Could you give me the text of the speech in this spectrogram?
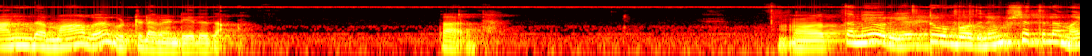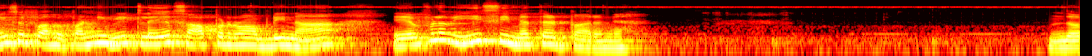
அந்த மாவை விட்டுட வேண்டியது தான் பாருங்கள் மொத்தமே ஒரு எட்டு ஒம்பது நிமிஷத்தில் மைசூர் பாகு பண்ணி வீட்டிலையே சாப்பிட்றோம் அப்படின்னா எவ்வளவு ஈஸி மெத்தட் பாருங்கள் இந்தோ.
